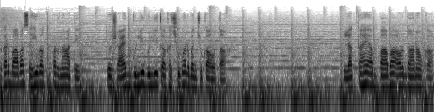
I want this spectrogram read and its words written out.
अगर बाबा सही वक्त पर ना आते तो शायद गुल्ली बुल्ली का कचूमर बन चुका होता। लगता है अब बाबा और दानव का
